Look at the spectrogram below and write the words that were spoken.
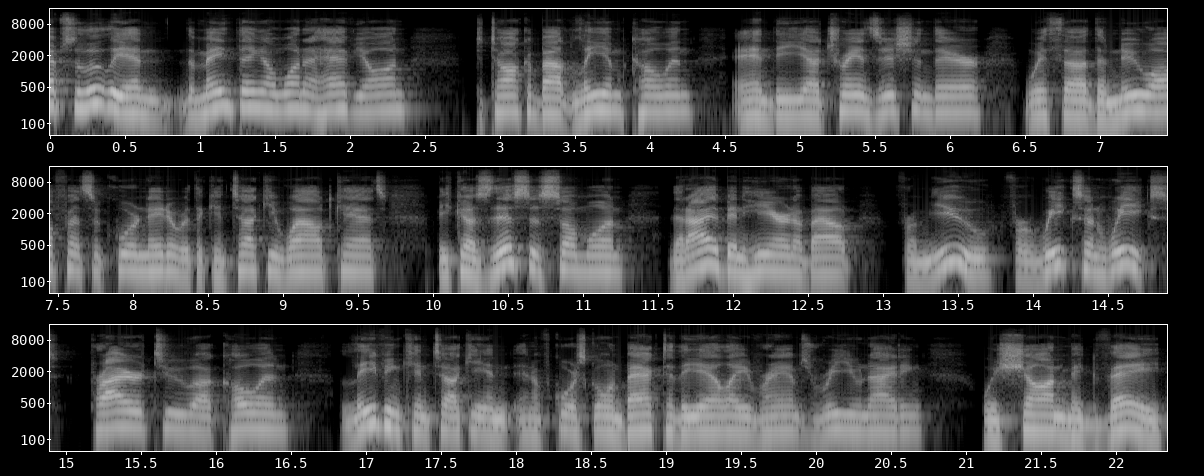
absolutely. And the main thing I want to have you on to talk about Liam Coen and the uh, transition there with uh, the new offensive coordinator with the Kentucky Wildcats, because this is someone that I have been hearing about from you for weeks and weeks prior to uh, Coen leaving Kentucky and, and, of course, going back to the LA Rams, reuniting with Sean McVay.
